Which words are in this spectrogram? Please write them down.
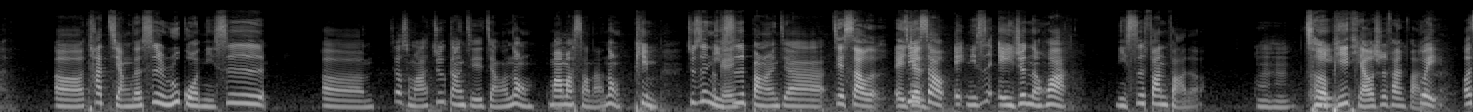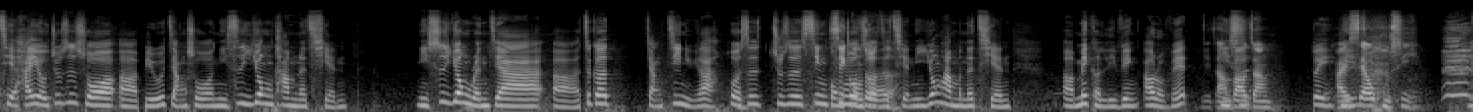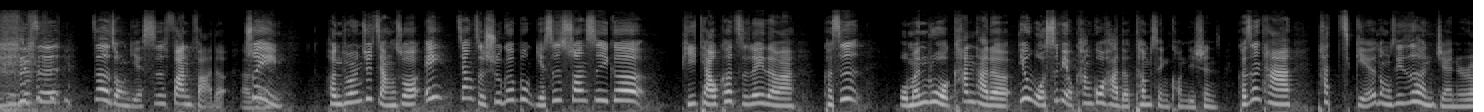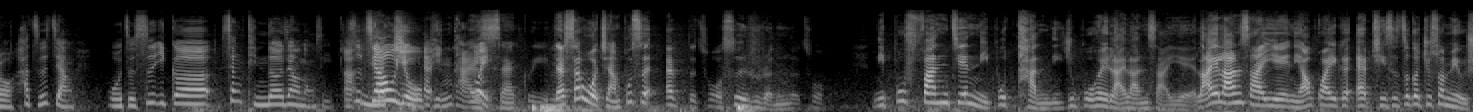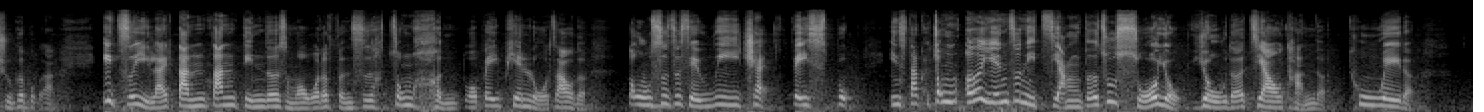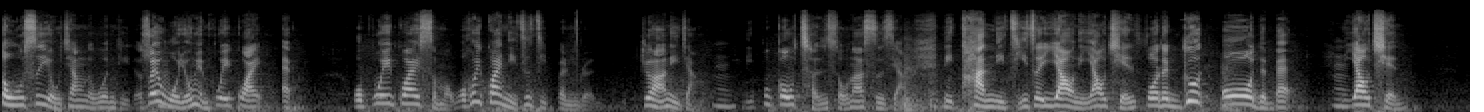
呃，它讲的是，如果你是，呃，叫什么？就是刚姐姐讲的那种妈妈桑的那种 pim，就是你是帮人家介绍的，介绍，诶，你是 agent 的话，你是犯法的。嗯哼，扯皮条是犯法。对，而且还有就是说，呃，比如讲说你是用他们的钱，你是用人家呃这个讲妓女啦，或者是就是性工作者的钱，你用他们的钱，呃，make a living out of it，你张包装，对，I sell pussy，你就是这种也是犯法的。所以很多人就讲说，哎，这样子 Sugar Book 也是算是一个皮条客之类的吗？可是。我们如果看他的，因为我是没有看过他的 terms and conditions，可是他他给的东西是很 general，他只是讲我只是一个像听的这样的东西，是交友平台。Exactly，但是我讲不是 app 的错，是人的错。你不翻件，你不谈，你就不会来蓝撒耶。来蓝撒耶，你要怪一个 app。其实这个就算没有 Sugar Book 啊，一直以来单单盯的什么，我的粉丝中很多被骗裸照的，都是这些 WeChat、Facebook。Instagram，总而言之，你讲得出所有有的交谈的 two way 的，都是有这样的问题的。所以我永远不会怪 app，我不会怪什么，我会怪你自己本人。就好像你讲，嗯，你不够成熟那思想，你贪，你急着要，你要钱，for the good or the bad，你要钱，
